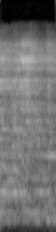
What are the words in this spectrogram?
Obrigado.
